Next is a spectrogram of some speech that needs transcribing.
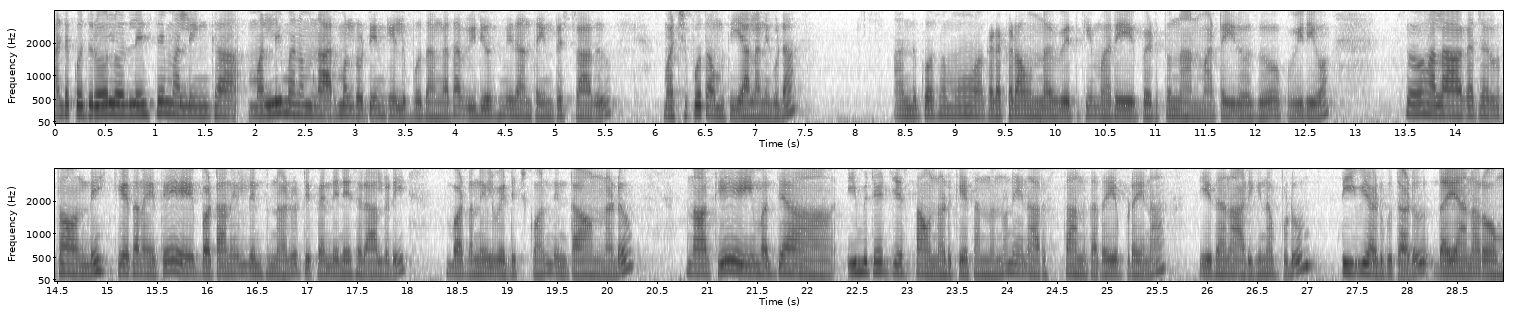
అంటే కొద్ది రోజులు వదిలేస్తే మళ్ళీ ఇంకా మళ్ళీ మనం నార్మల్ రొటీన్కి వెళ్ళిపోతాం కదా వీడియోస్ మీద అంత ఇంట్రెస్ట్ రాదు. మర్చిపోతాము తీయాలని కూడా. అందుకోసము అక్కడక్కడ ఉన్నవి వెతికి మరీ పెడుతున్నా అనమాట ఈరోజు ఒక వీడియో. సో అలాగా జరుగుతూ ఉంది. కేతన్ అయితే బఠానీలు తింటున్నాడు టిఫిన్ తినేసాడు ఆల్రెడీ. బఠానీలు పెట్టించుకొని తింటా ఉన్నాడు. నాకే ఈ మధ్య ఇమిటేట్ చేస్తూ ఉన్నాడు కేతన్ నన్ను. నేను అరుస్తాను కదా ఎప్పుడైనా. ఏదైనా అడిగినప్పుడు టీవీ అడుగుతాడు దయాన రోమ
